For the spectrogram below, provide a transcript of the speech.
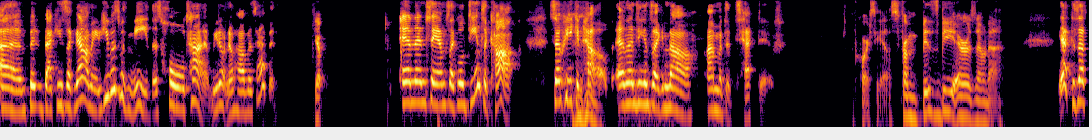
Um, but Becky's like, "No, I mean, he was with me this whole time. We don't know how this happened." Yep. And then Sam's like, "Well, Dean's a cop, so he can help." And then Dean's like, "No, I'm a detective." Of course he is from Bisbee, Arizona. Yeah, because that's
